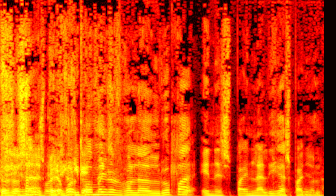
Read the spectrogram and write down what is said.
Los dos años, pero el porque... equipo menos goleado de Europa en, Espa- en la Liga Española.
